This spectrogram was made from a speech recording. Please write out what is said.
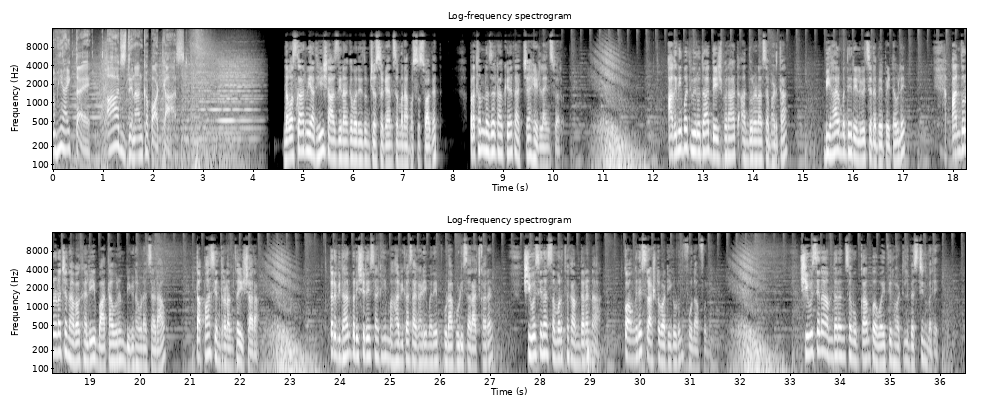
तुम्ही ऐकताय आज दिनांक पॉडकास्ट नमस्कार मी अधीश आज दिनांकमध्ये तुमच्या सगळ्यांचं मनापासून स्वागत. प्रथम नजर टाकूयात आजच्या हेडलाईन्सवर अग्निपथ विरोधात देशभरात आंदोलनाचा भडका. बिहारमध्ये रेल्वेचे डबे पेटवले. आंदोलनाच्या नावाखाली वातावरण बिघडवण्याचा डाव. तपास यंत्रणांचा इशारा. तर विधान परिषदेसाठी महाविकास आघाडीमध्ये पुढापुढीचं राजकारण. शिवसेना समर्थक आमदारांना काँग्रेस राष्ट्रवादीकडून फोनाफोन शिवसेना आमदारांचा मुक्काम पवईतील हॉटेल वेस्टिनमध्ये.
